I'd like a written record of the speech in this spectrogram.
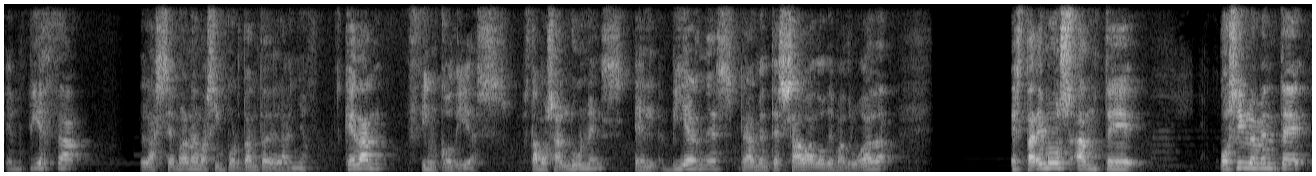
empieza la semana más importante del año. Quedan cinco días. Estamos al lunes, el viernes, realmente sábado de madrugada. Estaremos ante posiblemente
